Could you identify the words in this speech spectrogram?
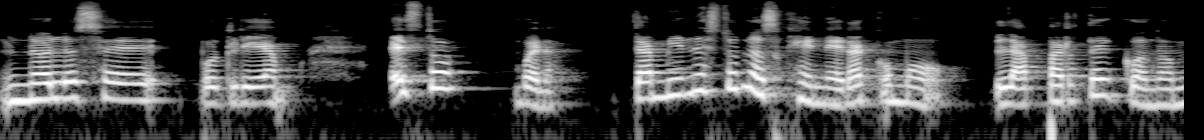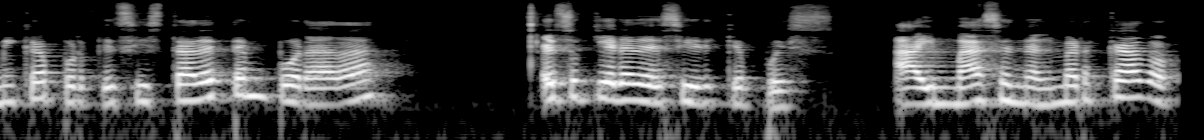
No lo sé, podría... Esto, bueno, también esto nos genera como la parte económica porque si está de temporada, eso quiere decir que pues hay más en el mercado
